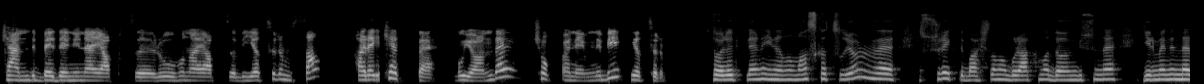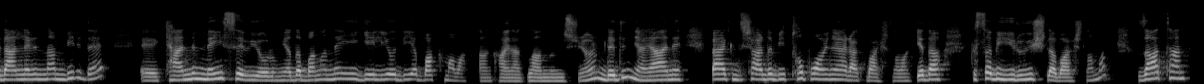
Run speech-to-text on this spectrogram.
kendi bedenine yaptığı, ruhuna yaptığı bir yatırımsa hareket de bu yönde çok önemli bir yatırım söylediklerine inanılmaz katılıyorum ve sürekli başlama bırakma döngüsüne girmenin nedenlerinden biri de e, kendim neyi seviyorum ya da bana ne iyi geliyor diye bakmamaktan kaynaklandığını düşünüyorum. Dedin ya yani belki dışarıda bir top oynayarak başlamak ya da kısa bir yürüyüşle başlamak zaten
